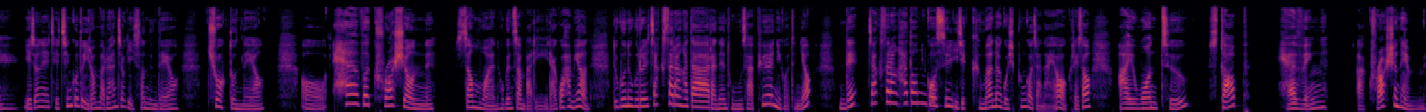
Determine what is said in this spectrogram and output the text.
예, 예전에 제 친구도 이런 말을 한 적이 있었는데요. 추억 돋네요. 어, have a crush on someone 혹은 somebody라고 하면 누구누구를 짝사랑하다라는 동사 표현이거든요. 근데 짝사랑하던 것을 이제 그만하고 싶은 거잖아요. 그래서 I want to stop having a crush on him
